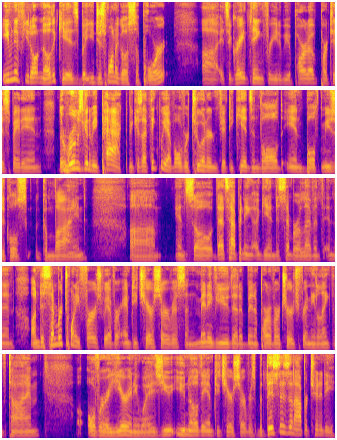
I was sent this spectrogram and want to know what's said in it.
Even if you don't know the kids, but you just want to go support, uh, it's a great thing for you to be a part of, participate in. The room's going to be packed because I think we have over 250 kids involved in both musicals combined. Um, and so that's happening again December 11th. And then on December 21st, we have our empty chair service. And many of you that have been a part of our church for any length of time over a year anyways you you know the empty chair service. But this is an opportunity.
